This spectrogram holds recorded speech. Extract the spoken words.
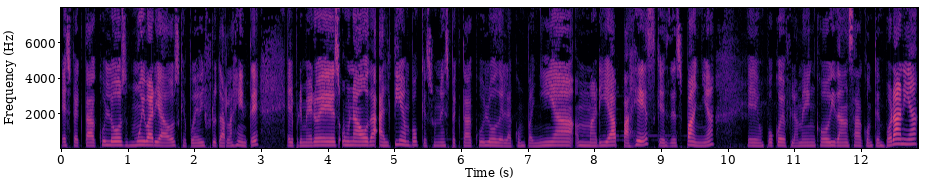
espectáculos muy variados que puede disfrutar la gente. El primero es Una Oda al Tiempo, que es un espectáculo de la compañía María Pajés, que es de España. Eh, un poco de flamenco y danza contemporánea.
